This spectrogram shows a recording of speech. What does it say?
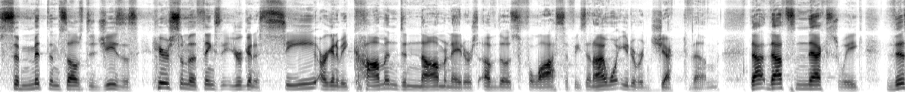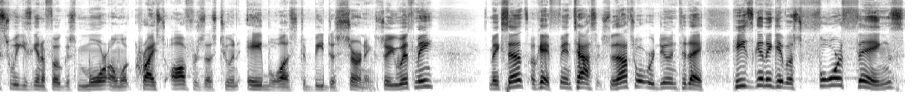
submit themselves to Jesus, here's some of the things that you're going to see are going to be common denominators of those philosophies, and I want you to reject them. That, that's next week. This week, he's going to focus more on what Christ offers us to enable us to be discerning. So, you with me? Make sense? Okay, fantastic. So, that's what we're doing today. He's going to give us four things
